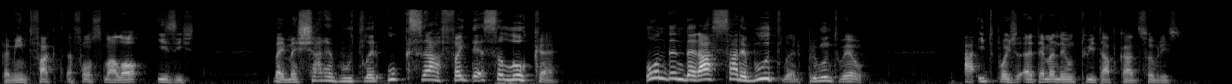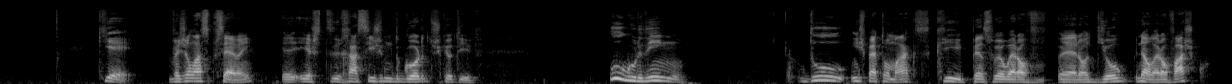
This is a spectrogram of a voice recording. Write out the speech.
Para mim, de facto, Afonso Maló existe. Bem, mas Sarah Butler, o que será feito dessa louca? Onde andará Sarah Butler? Pergunto eu. Ah, e depois até mandei um tweet há bocado sobre isso. Que é, vejam lá se percebem, eh, este racismo de gordos que eu tive. O gordinho do Inspector Max, que penso eu era o, era o Diogo, não, era o Vasco,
